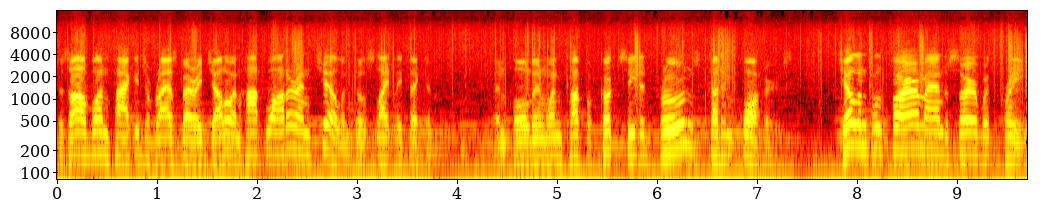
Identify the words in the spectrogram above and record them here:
Dissolve one package of raspberry jello in hot water and chill until slightly thickened. Then fold in one cup of cooked seeded prunes cut in quarters. Chill until firm and serve with cream.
